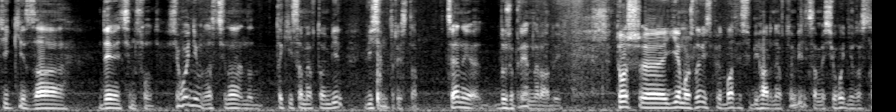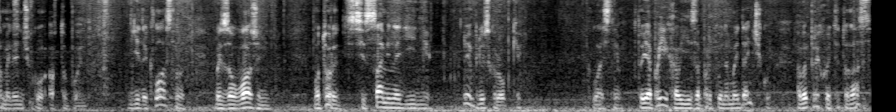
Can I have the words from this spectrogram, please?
тільки за 9700. Сьогодні у нас ціна на такий самий автомобіль 8300. Ціни дуже приємно радують. Тож е, є можливість придбати собі гарний автомобіль саме сьогодні у нас на майданчику Автопоінт. Їде класно, без зауважень. Мотори ці самі надійні, ну і плюс коробки. Класні. То я поїхав її запаркую на майданчику, а ви приходьте до нас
